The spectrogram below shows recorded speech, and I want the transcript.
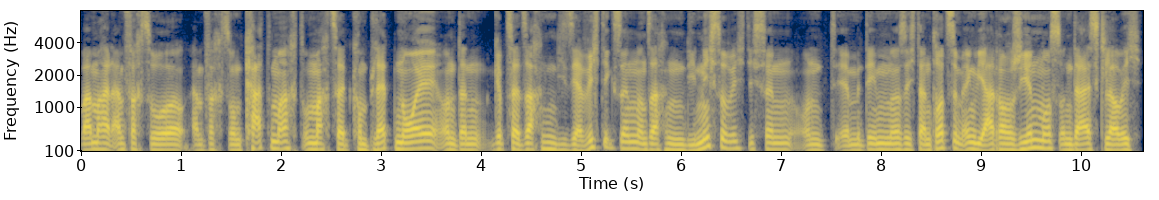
Weil man halt einfach so, einfach so einen Cut macht und macht es halt komplett neu und dann gibt's halt Sachen, die sehr wichtig sind und Sachen, die nicht so wichtig sind und äh, mit denen man sich dann trotzdem irgendwie arrangieren muss. Und da ist, glaube ich,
